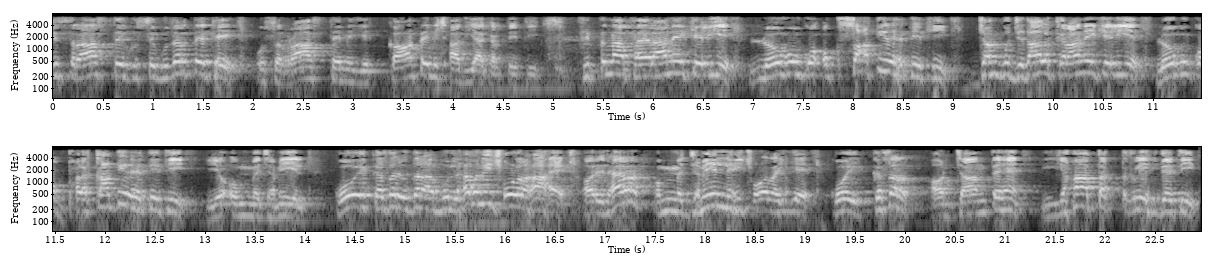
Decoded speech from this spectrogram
جس راستے سے گزرتے تھے، اس راستے میں یہ کانٹے بچھا دیا کرتی تھی۔ فتنہ پھیلانے کے لیے لوگوں کو اکساتی رہتی تھی۔ جنگ جدال کرانے کے لیے لوگوں کو بھڑکاتی رہتی تھی۔ یہ ام جمیل۔ کوئی کسر ادھر ابو لہب نہیں چھوڑ رہا ہے اور ادھر ام جمیل نہیں چھوڑ رہی ہے۔ کوئی کسر اور جانتے ہیں، یہاں تک تکلیف دیتی۔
